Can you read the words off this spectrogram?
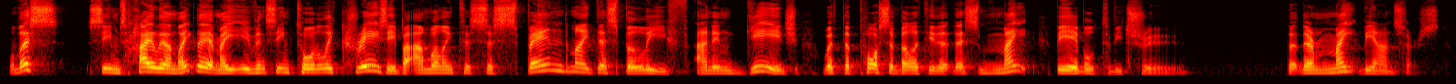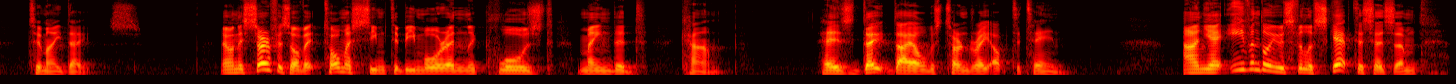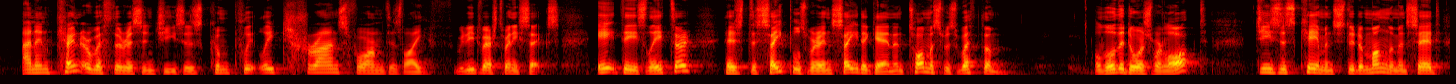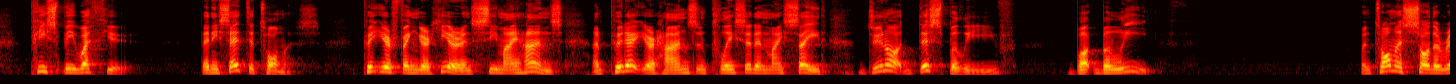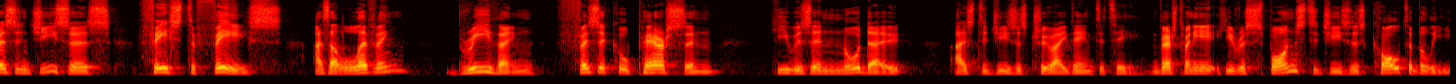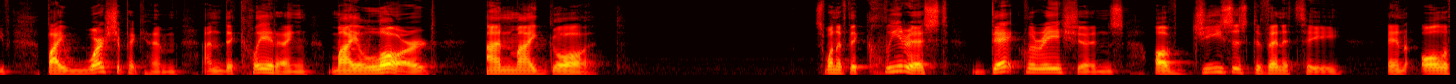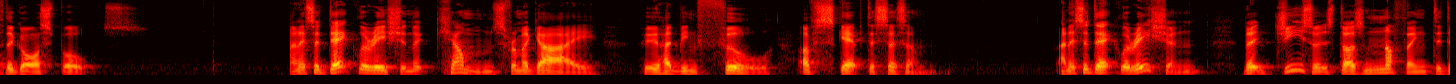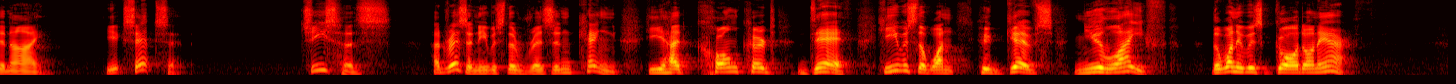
well, this seems highly unlikely. It might even seem totally crazy, but I'm willing to suspend my disbelief and engage with the possibility that this might be able to be true, that there might be answers to my doubts. Now, on the surface of it, Thomas seemed to be more in the closed minded camp. His doubt dial was turned right up to 10. And yet, even though he was full of skepticism, an encounter with the risen Jesus completely transformed his life. We read verse 26. Eight days later, his disciples were inside again, and Thomas was with them. Although the doors were locked, Jesus came and stood among them and said, Peace be with you. Then he said to Thomas, Put your finger here and see my hands, and put out your hands and place it in my side. Do not disbelieve, but believe. When Thomas saw the risen Jesus face to face as a living, breathing, physical person, he was in no doubt as to Jesus' true identity. In verse 28, he responds to Jesus' call to believe by worshiping him and declaring, My Lord and my God. It's one of the clearest declarations of Jesus' divinity in all of the Gospels. And it's a declaration that comes from a guy who had been full of skepticism. And it's a declaration that Jesus does nothing to deny, he accepts it. Jesus had risen. He was the risen king. He had conquered death. He was the one who gives new life, the one who was God on earth.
